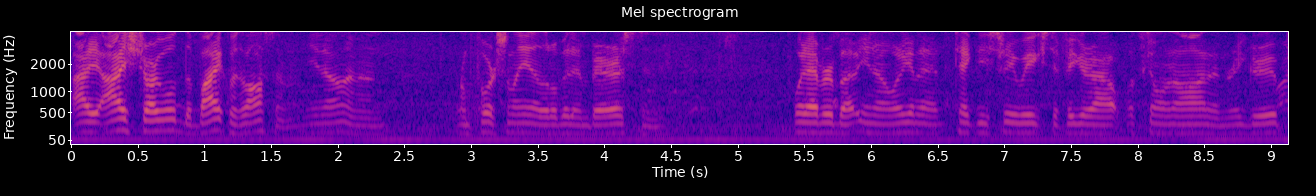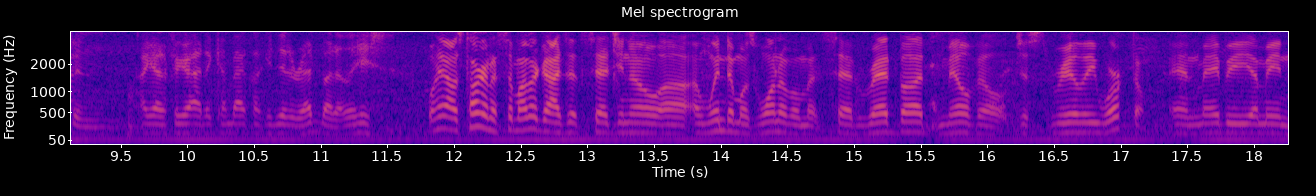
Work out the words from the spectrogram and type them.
I I struggled. The bike was awesome, you know, and unfortunately, a little bit embarrassed and whatever. But you know, we're gonna take these three weeks to figure out what's going on and regroup, and I got to figure out how to come back like I did at Redbud at least. Well, yeah, I was talking to some other guys that said, you know, uh, and Windham was one of them that said Redbud, Millville just really worked them. And maybe, I mean,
